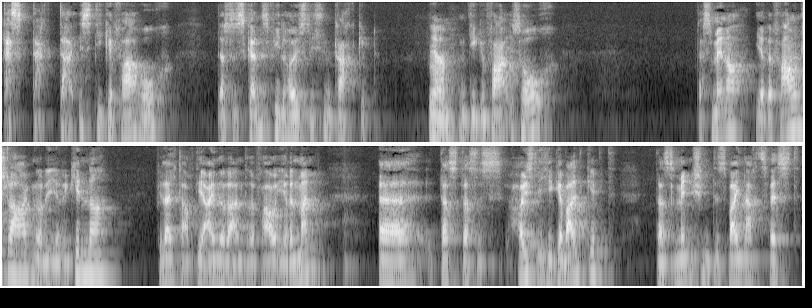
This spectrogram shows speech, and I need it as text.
das, da, da ist die Gefahr hoch, dass es ganz viel häuslichen Krach gibt. Ja. Und die Gefahr ist hoch, dass Männer ihre Frauen schlagen oder ihre Kinder, vielleicht auch die eine oder andere Frau ihren Mann, äh, dass, dass es häusliche Gewalt gibt, dass Menschen das Weihnachtsfest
